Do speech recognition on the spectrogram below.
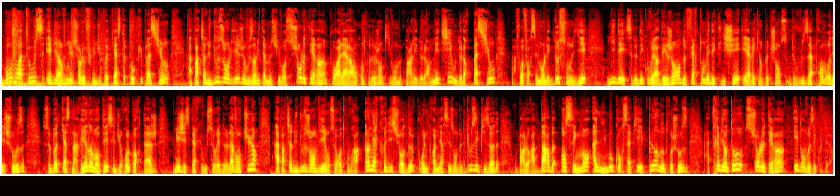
bon Bonjour à tous et bienvenue sur le flux du podcast Occupation. À partir du 12 janvier, je vous invite à me suivre sur le terrain pour aller à la rencontre de gens qui vont me parler de leur métier ou de leur passion. Parfois forcément les deux sont liés. L'idée c'est de découvrir des gens, de faire tomber des clichés et avec un peu de chance de vous apprendre des choses. Ce podcast n'a rien inventé, c'est du reportage, mais j'espère que vous serez de l'aventure. À partir du 12 janvier, on se retrouvera un mercredi sur deux pour une première saison de 12 épisodes. On parlera barbe, enseignement, animaux, course à pied et plein d'autres choses. À très bientôt sur le terrain et dans vos écouteurs.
